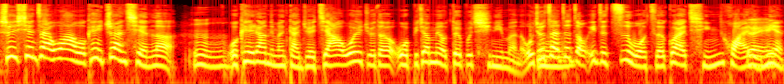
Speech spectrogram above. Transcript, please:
所以现在哇，我可以赚钱了，嗯，我可以让你们感觉骄傲，我也觉得我比较没有对不起你们了。我就在这种一直自我责怪情怀里面，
